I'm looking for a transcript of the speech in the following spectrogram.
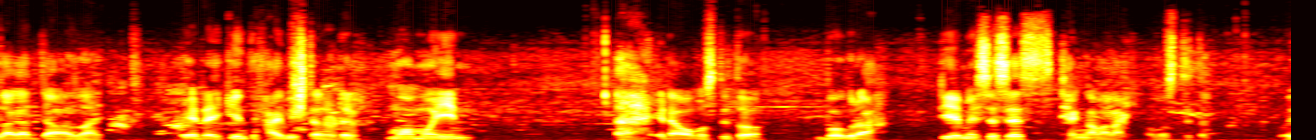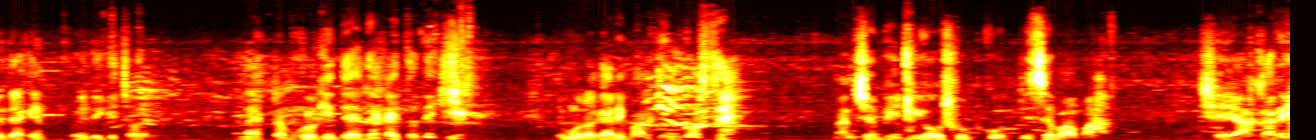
জায়গার যাওয়া যায়। এটাই কিন্তু ফাইভ স্টার হোটেল মমইন। এটা অবস্থিত বগুড়া টিএমএসএসএস ঠেঙ্গামারায় অবস্থিত। ওই দেখেন ওই দিকে মানে একটা ভুল কি দেয় দেখাই তো দেখি। এমুরা গাড়ি পার্কিং করছে। মানুষের ভিডিও শ্যুট করতেছে বাবা। সেই আকারে।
